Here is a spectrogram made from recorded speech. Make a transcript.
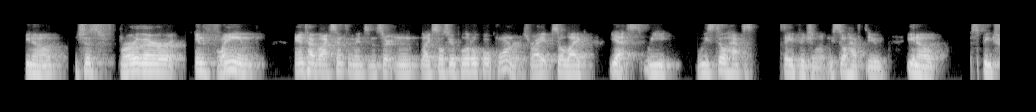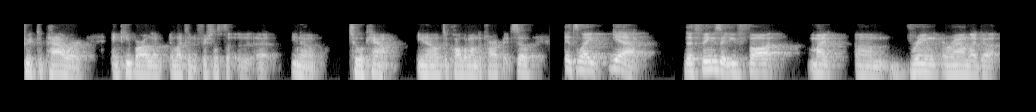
you know, just further inflamed anti-black sentiments in certain like socio-political corners, right? So like, yes, we we still have to stay vigilant. We still have to, you know, speak truth to power and keep our elected officials to, uh, you know, to account, you know, to call them on the carpet. So it's like, yeah, the things that you thought might um, bring around like a,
